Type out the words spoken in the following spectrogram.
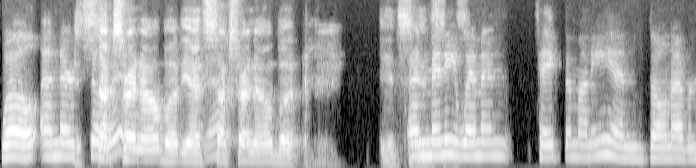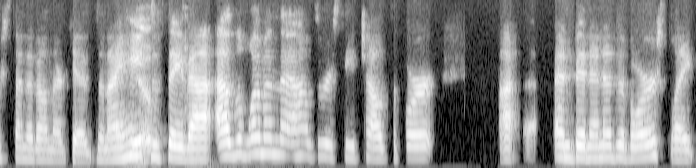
well, and there's it sucks is. right now but yeah it Yeah. sucks right now but it's and it's- many it's- women take the money and don't ever spend it on their kids and i hate Yep. to say that as a woman that has received child support uh, and been in a divorce like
